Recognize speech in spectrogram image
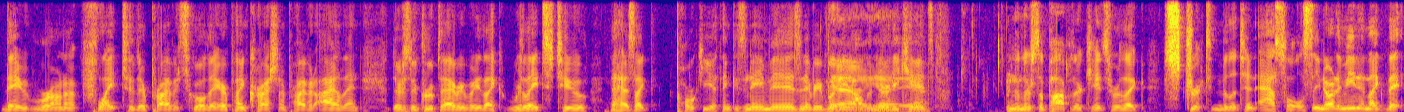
they were on a flight to their private school, the airplane crashed on a private island. There's a group that everybody like relates to that has like Porky, I think his name is, and everybody and all the yeah, nerdy yeah. kids. And then there's the popular kids who are like strict militant assholes. You know what I mean? And like they,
